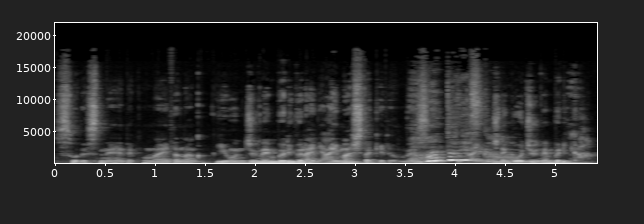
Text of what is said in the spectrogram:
そうですね。で、この間なんか40年ぶりぐらいに会いましたけどね。本当ですか ?50 年ぶりか。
